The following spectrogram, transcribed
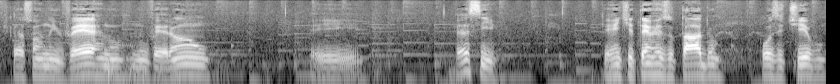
fiscalizações no inverno, no verão. E é assim, que a gente tem um resultado positivo.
